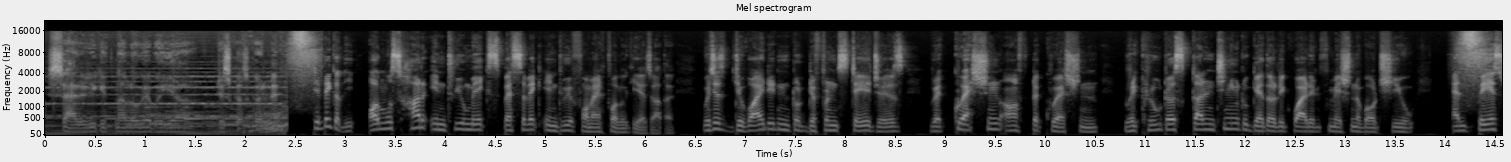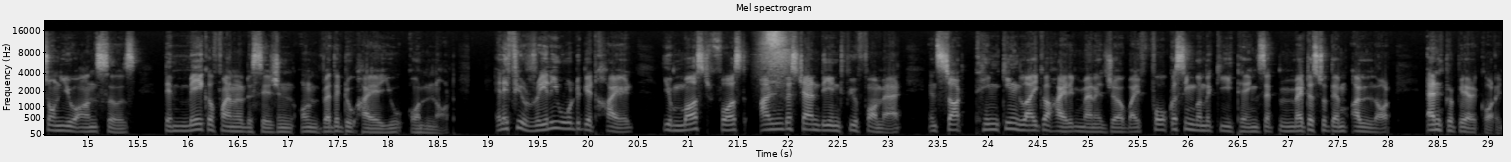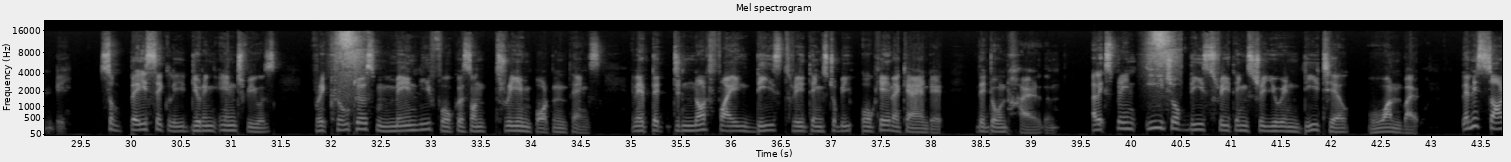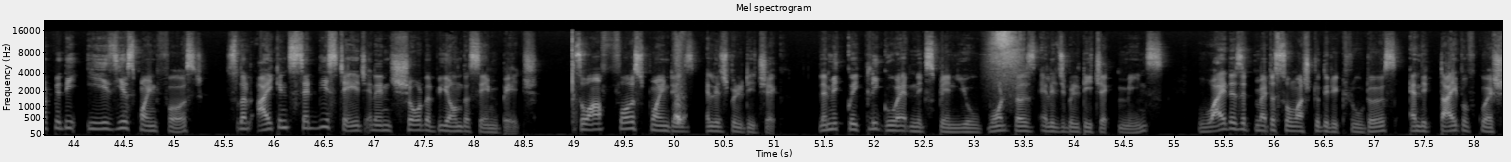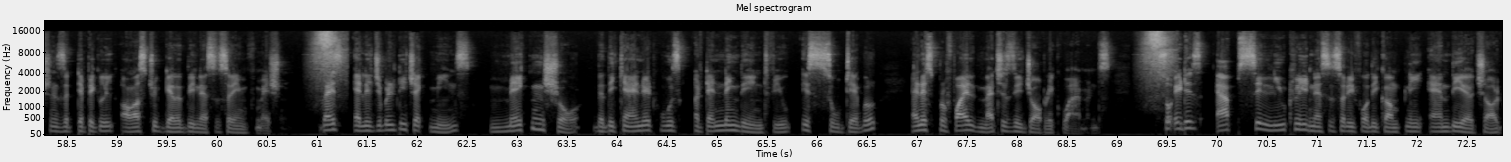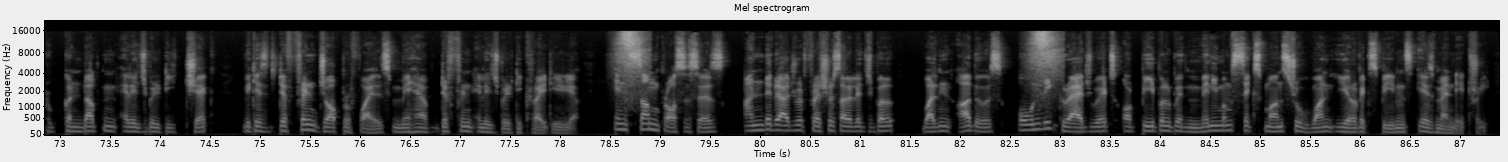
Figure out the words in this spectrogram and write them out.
salary कितना लोगे भैया discuss कर ले typically almost हर interview में एक specific interview format follow किया जाता है which is divided into different stages where question after question recruiters continue to gather required information about you and based on your answers they make a final decision on whether to hire you or not and if you really want to get hired you must first understand the interview format and start thinking like a hiring manager by focusing on the key things that matters to them a lot and prepare accordingly so basically, during interviews, recruiters mainly focus on three important things. And if they do not find these three things to be okay in a candidate, they don't hire them. I'll explain each of these three things to you in detail one by one. Let me start with the easiest point first so that I can set the stage and ensure that we're on the same page. So our first point is eligibility check. Let me quickly go ahead and explain you what does eligibility check means why does it matter so much to the recruiters and the type of questions that typically ask to gather the necessary information. Guys, eligibility check means making sure that the candidate who is attending the interview is suitable and his profile matches the job requirements. So it is absolutely necessary for the company and the HR to conduct an eligibility check because different job profiles may have different eligibility criteria. In some processes, undergraduate freshers are eligible, while in others, only graduates or people with minimum six months to one year of experience is mandatory.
